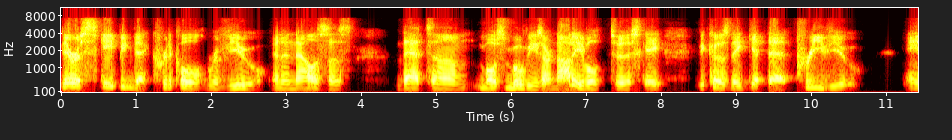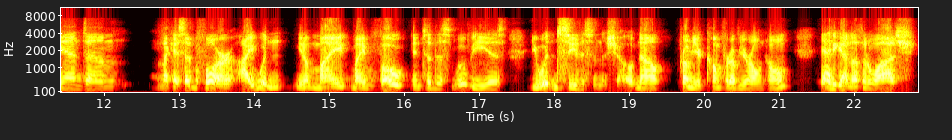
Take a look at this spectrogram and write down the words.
they're escaping that critical review and analysis that um, most movies are not able to escape because they get that preview and um, like I said before, I wouldn't, you know, my my vote into this movie is you wouldn't see this in the show. Now, from your comfort of your own home, yeah, if you got nothing to watch,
